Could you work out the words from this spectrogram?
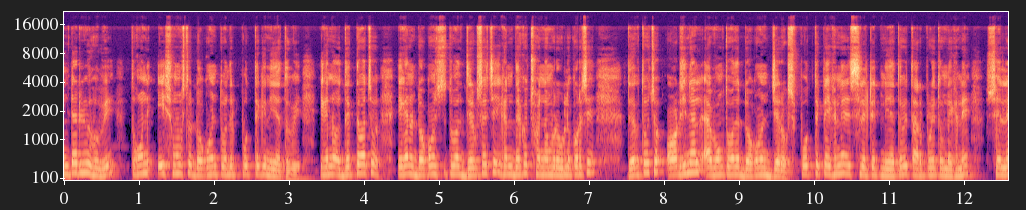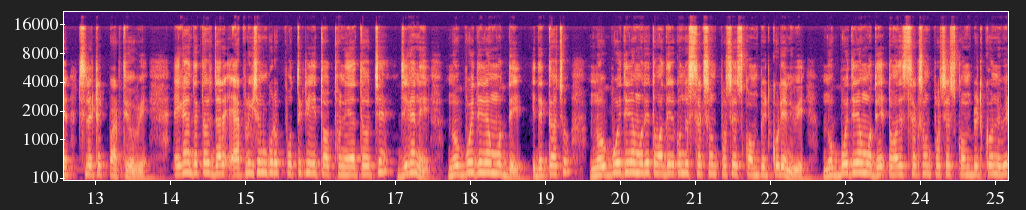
ইন্টারভিউ হবে, তখন এই সমস্ত ডকুমেন্ট তোমাদের প্রত্যেকে নিয়ে যেতে হবে। এখানে দেখতে পাচ্ছ, এখানে ডকুমেন্টস তোমার জেরক্স আছে, এখানে দেখো ছয় নম্বরে উল্লেখ করেছে। দেখতে পাচ্ছ অরিজিনাল এবং তোমাদের ডকুমেন্ট জেরক্স প্রত্যেকটা এখানে সিলেক্টেড নিয়ে যেতে হবে, তারপরে তোমরা এখানে সিলেক্টেড প্রার্থী হবে। এখানে দেখতে পাচ্ছ, যারা অ্যাপ্লিকেশন করে প্রত্যেকটি এই তথ্য নিয়ে যেতে হচ্ছে, যেখানে নব্বই দিনের মধ্যে, এই দেখতে পাচ্ছ, নব্বই দিনের মধ্যে তোমাদের কিন্তু সিলেকশন প্রসেস কমপ্লিট করে নেবে। নব্বই দিনের মধ্যে তোমাদের সিলেকশন প্রসেস কমপ্লিট করে নেবে,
